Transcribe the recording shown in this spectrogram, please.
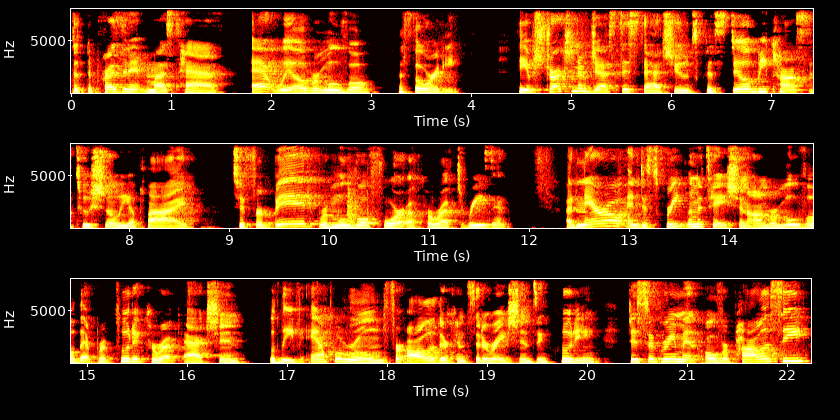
that the president must have at will removal authority. The obstruction of justice statutes could still be constitutionally applied to forbid removal for a corrupt reason. A narrow and discrete limitation on removal that precluded corrupt action would leave ample room for all other considerations, including disagreement over policy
